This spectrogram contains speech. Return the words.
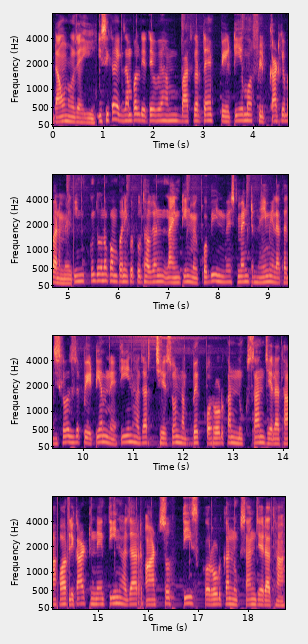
डाउन हो जाएगी। इसी का एग्ज़ाम्पल देते हुए हम बात करते हैं पेटीएम और फ्लिपकार्ट के बारे में। इन दोनों कंपनी को 2019 में कोई भी इन्वेस्टमेंट नहीं मिला था, जिसकी वजह से पेटीएम ने 3690 करोड़ का नुकसान झेला था और फ्लिपकार्ट ने 3830 करोड़ का नुकसान झेला था,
